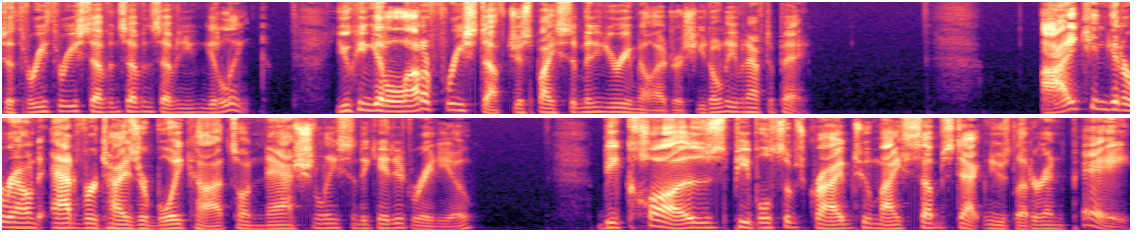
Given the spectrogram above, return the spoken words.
to 33777, you can get a link. You can get a lot of free stuff just by submitting your email address. You don't even have to pay. I can get around advertiser boycotts on nationally syndicated radio because people subscribe to my Substack newsletter and pay,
